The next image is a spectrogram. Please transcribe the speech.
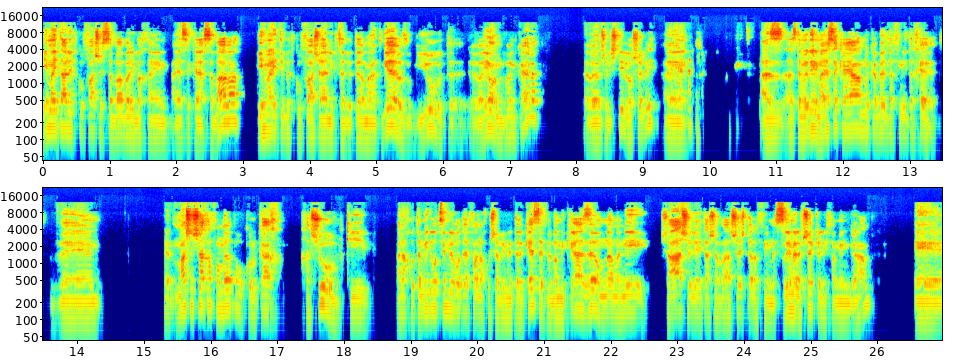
אם הייתה לי תקופה שסבבה לי בחיים, העסק היה סבבה, אם הייתי בתקופה שהיה לי קצת יותר מאתגר, זוגיות, הריון, דברים כאלה, הריון של אשתי, לא שלי, אז, אז אתם יודעים, העסק היה מקבל תפנית אחרת. ומה ששחף אומר פה הוא כל כך חשוב, כי אנחנו תמיד רוצים לראות איפה אנחנו שווים יותר כסף, ובמקרה הזה אמנם אני, שעה שלי הייתה שווה 6,000, 20 אלף שקל לפעמים גם, אה,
